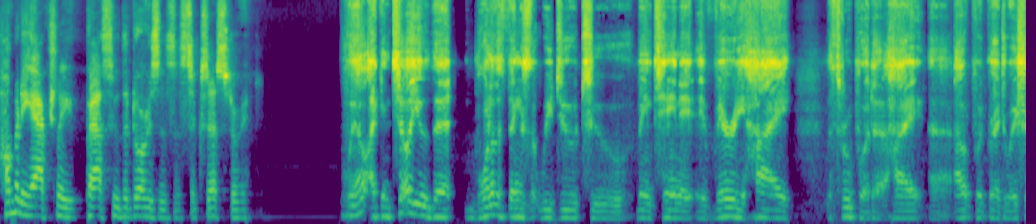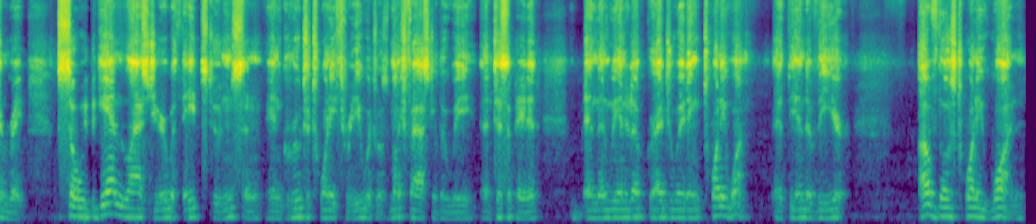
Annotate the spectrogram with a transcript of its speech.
how many actually passed through the doors as a success story? Well, I can tell you that one of the things that we do to maintain a, a very high throughput, a high uh, output graduation rate. So we began last year with eight students and, and grew to 23, which was much faster than we anticipated. And then we ended up graduating 21 at the end of the year. Of those 21,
